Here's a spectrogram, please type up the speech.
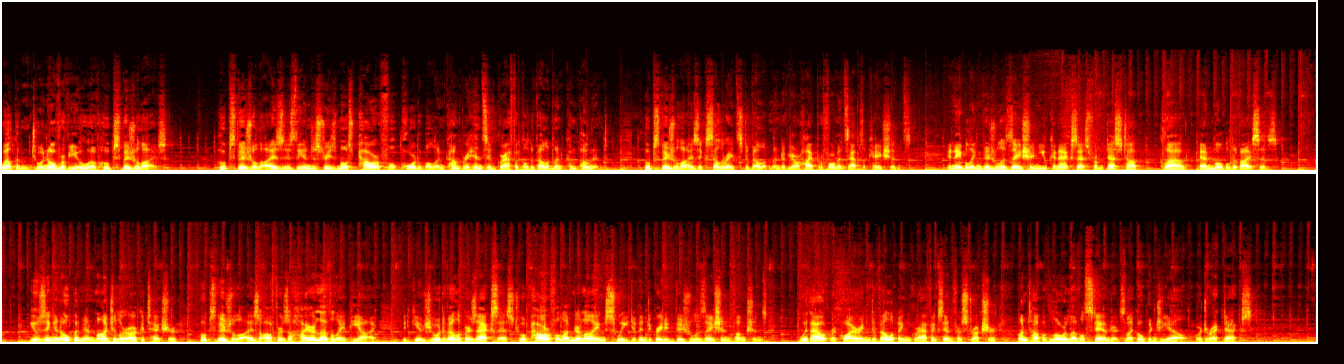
Welcome to an overview of Hoops Visualize. Hoops Visualize is the industry's most powerful, portable, and comprehensive graphical development component. Hoops Visualize accelerates development of your high performance applications, enabling visualization you can access from desktop, cloud, and mobile devices. Using an open and modular architecture, Hoops Visualize offers a higher level API that gives your developers access to a powerful underlying suite of integrated visualization functions without requiring developing graphics infrastructure on top of lower level standards like OpenGL or DirectX.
